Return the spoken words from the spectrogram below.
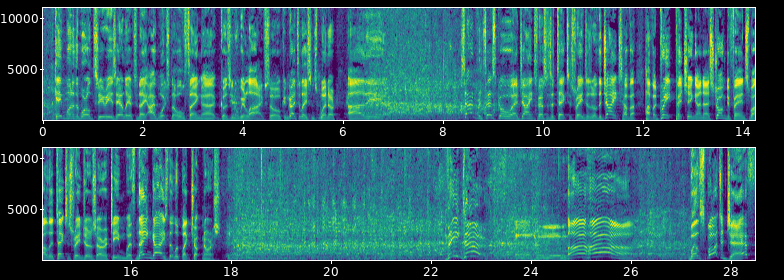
Game one of the World Series earlier tonight. I watched the whole thing because, uh, you know, we're live. So, congratulations, winner. Uh, the. Uh, San Francisco uh, Giants versus the Texas Rangers. The Giants have a have a great pitching and a strong defense, while the Texas Rangers are a team with nine guys that look like Chuck Norris. they do. Uh-huh. Uh-huh. Well spotted, Jeff.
